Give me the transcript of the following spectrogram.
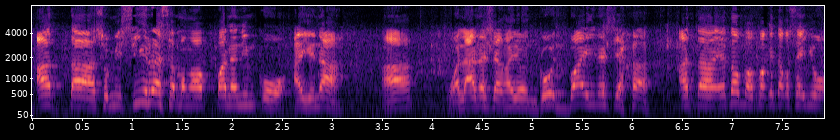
at ah, sumisira sa mga pananim ko, ayun na. Ah, wala na siya ngayon. Goodbye na siya. At ah, ito, papakita ko sa inyo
